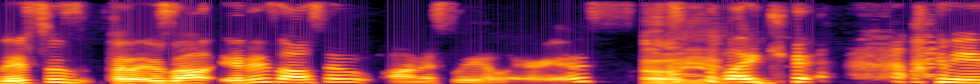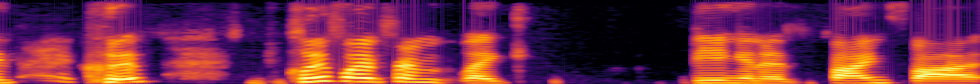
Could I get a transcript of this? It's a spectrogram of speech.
This was, but it was all. It is also honestly hilarious. Oh yeah. like, I mean, Cliff. Cliff went from like being in a fine spot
